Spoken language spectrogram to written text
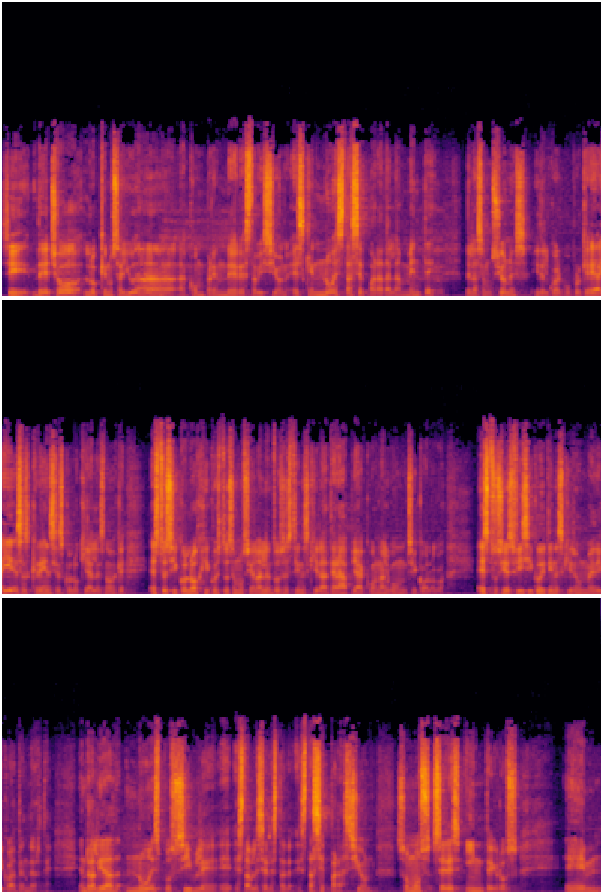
Sí, de hecho, lo que nos ayuda a, a, comprender esta visión es que no está separada la mente de las emociones y del cuerpo, porque hay esas creencias coloquiales, ¿no? Que esto es psicológico, esto es emocional, entonces tienes que ir a terapia con algún psicólogo. Esto sí es físico y tienes que ir a un médico a atenderte en realidad no es posible eh, establecer esta, separación. Somos seres íntegros. Em,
